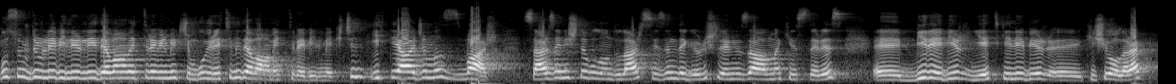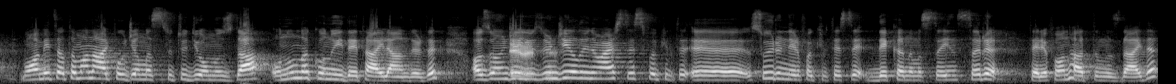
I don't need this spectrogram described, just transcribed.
Bu sürdürülebilirliği devam ettirebilmek için, bu üretimi devam ettirebilmek için ihtiyacımız var. Serzenişte bulundular. Sizin de görüşlerinizi almak isteriz. E, Birebir yetkili bir e, kişi olarak Muhammed Ataman Alp hocamız stüdyomuzda. Onunla konuyu detaylandırdık. Az önce Evet, 100. Yıl Üniversitesi Fakülte, e, Su Ürünleri Fakültesi Dekanımız Sayın Sarı telefon hattımızdaydı.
